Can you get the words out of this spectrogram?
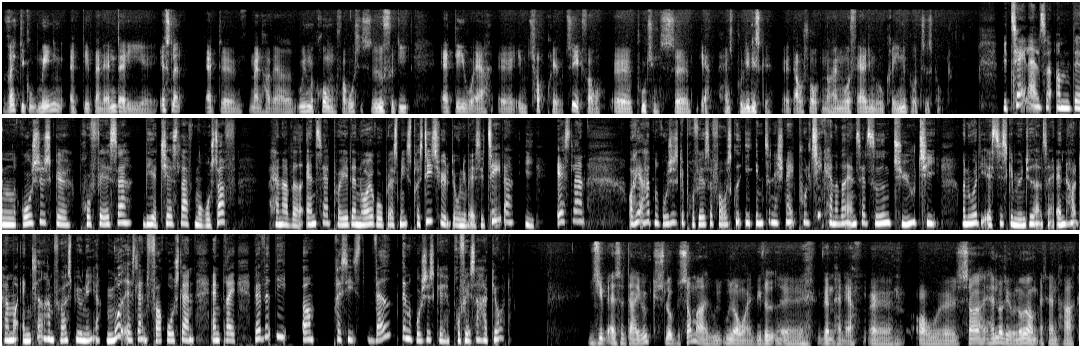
rigtig god mening, at det blandt andet er i øh, Estland, at øh, man har været ude med krogen fra russisk side, fordi at det jo er øh, en topprioritet for øh, Putins, øh, ja, hans politiske øh, dagsorden, når han nu er færdig med Ukraine på et tidspunkt. Vi taler altså om den russiske professor Vyacheslav Morozov. Han har været ansat på et af Nordeuropas mest prestigefyldte universiteter i Estland. Og her har den russiske professor forsket i international politik. Han har været ansat siden 2010, og nu har de estiske myndigheder altså anholdt ham og anklaget ham for at spionere mod Estland for Rusland. André, hvad ved vi om præcis, hvad den russiske professor har gjort? Ja, altså, der er jo ikke sluppet så meget ud, udover at vi ved, øh, hvem han er. Øh, og øh, så handler det jo noget om, at han har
